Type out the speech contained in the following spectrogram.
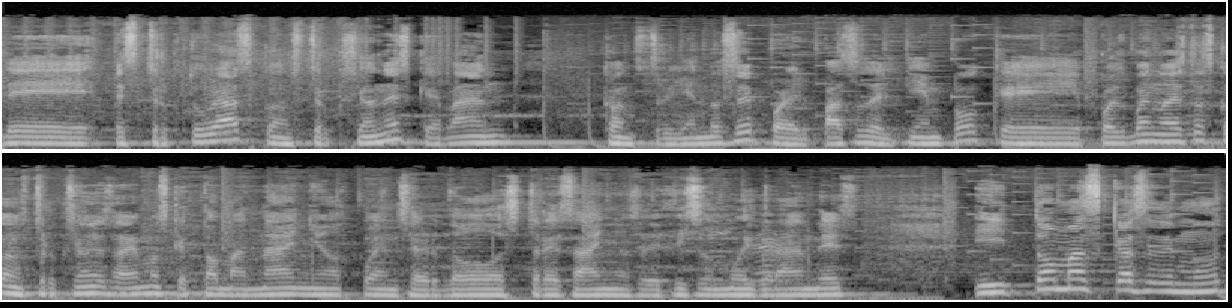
de estructuras, construcciones que van construyéndose por el paso del tiempo, que pues bueno, estas construcciones sabemos que toman años, pueden ser dos, tres años, edificios muy grandes. Y Thomas Casedemut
